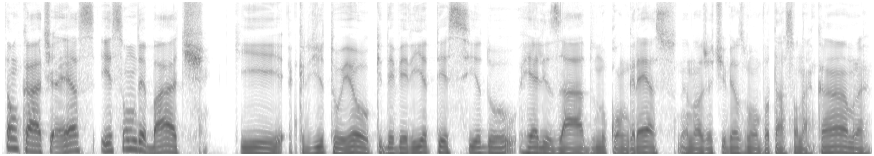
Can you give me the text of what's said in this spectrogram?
Então, Kátia, esse é um debate que acredito eu que deveria ter sido realizado no Congresso. Né? Nós já tivemos uma votação na Câmara,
